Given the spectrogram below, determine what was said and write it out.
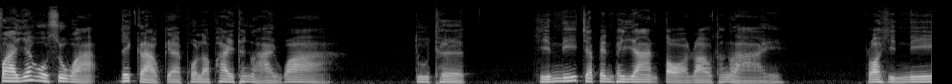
ฝ่ายยะโฮสุวะได้กล่าวแก่พลภัยทั้งหลายว่า ดูเถิด หินนี้จะเป็นพยานต่อเราทั้งหลาย เพราะหินนี้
